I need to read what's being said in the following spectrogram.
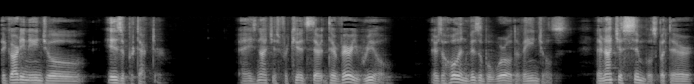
The guardian angel is a protector. And he's not just for kids. They're, they're very real. There's a whole invisible world of angels. They're not just symbols, but they're,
